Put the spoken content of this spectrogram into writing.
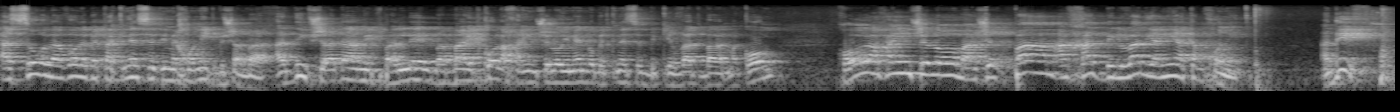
אסור לבוא לבית הכנסת עם מכונית בשבת. עדיף שאדם יתפלל בבית כל החיים שלו, אם אין לו בית כנסת בקרבת מקום, כל החיים שלו, מאשר פעם אחת בלבד יניע את המכונית. עדיף.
